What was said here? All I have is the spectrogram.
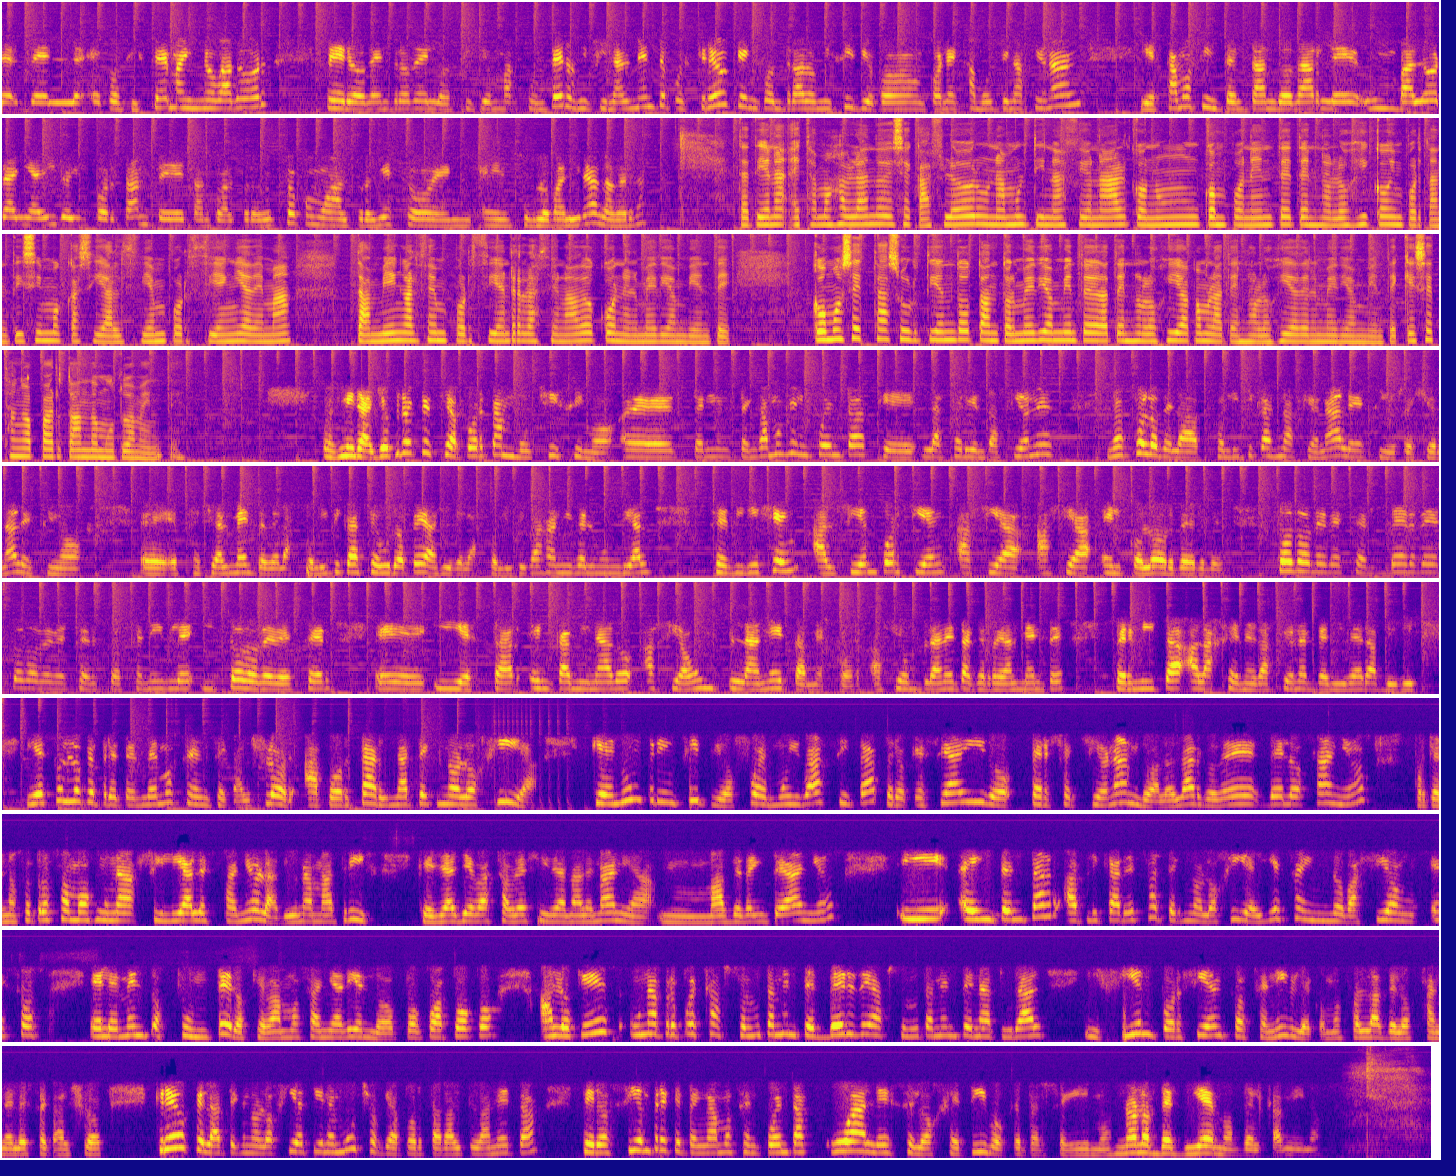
ecosistema innovador pero dentro de los sitios más punteros y finalmente pues creo que he encontrado mi sitio con, esta multinacional y estamos intentando darle un valor añadido importante tanto al producto como al proyecto en su globalidad, la verdad. Tatiana, estamos hablando de Secaflor, una multinacional con un componente tecnológico importantísimo casi al 100% y además también al 100% relacionado con el medio ambiente. ¿Cómo se está surtiendo tanto el medio ambiente de la tecnología como la tecnología del medio ambiente? ¿Qué se están aportando mutuamente? Pues mira, yo creo que se aportan muchísimo. Eh, tengamos en cuenta que las orientaciones no solo de las políticas nacionales y regionales, sino eh, especialmente de las políticas europeas y de las políticas a nivel mundial, se dirigen al 100% hacia, hacia el color verde todo debe ser verde, todo debe ser sostenible y todo debe ser eh, y estar encaminado hacia un planeta mejor, hacia un planeta que realmente permita a las generaciones venideras vivir. Y eso es lo que pretendemos en Secalflor, aportar una tecnología que en un principio fue muy básica, pero que se ha ido perfeccionando a lo largo de, de, los años, porque nosotros somos una filial española de una matriz que ya lleva establecida en Alemania mm, más de 20 años y, e intentar aplicar esa tecnología y esa innovación, esos elementos punteros que vamos añadiendo poco a poco a lo que es una propuesta absolutamente verde, absolutamente natural y 100% sostenible, como son las de los paneles Fecalflor. Creo que la tecnología tiene mucho que aportar al planeta, pero siempre que tengamos en cuenta cuál es el objetivo que perseguimos, no nos desviemos del camino.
